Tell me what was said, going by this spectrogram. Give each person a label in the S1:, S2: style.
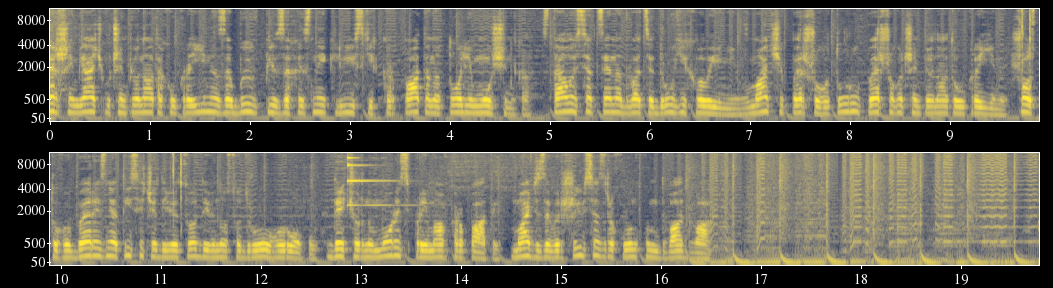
S1: Перший м'яч у чемпіонатах України забив півзахисник львівських Карпат Анатолій Мущенка. Сталося це на 22-й хвилині в матчі першого туру першого чемпіонату України 6 березня 1992 року, де Чорноморець приймав Карпати. Матч завершився з рахунком 2-2.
